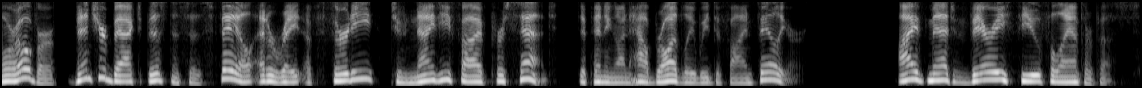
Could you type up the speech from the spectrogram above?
Moreover, venture backed businesses fail at a rate of 30 to 95%, depending on how broadly we define failure. I've met very few philanthropists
